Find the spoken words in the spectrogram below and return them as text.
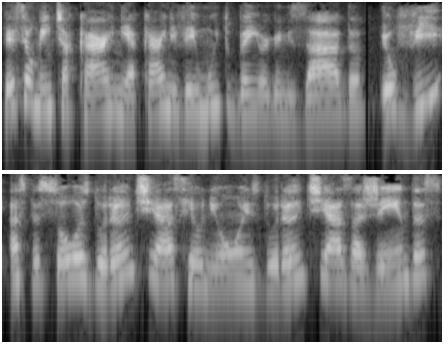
especialmente a carne. A carne veio muito bem organizada. Eu vi as pessoas durante as reuniões, durante as agendas,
